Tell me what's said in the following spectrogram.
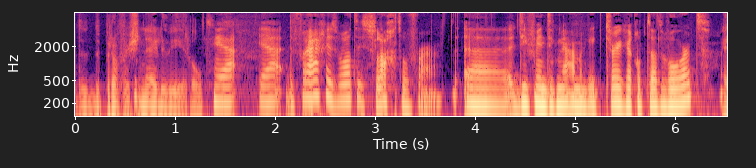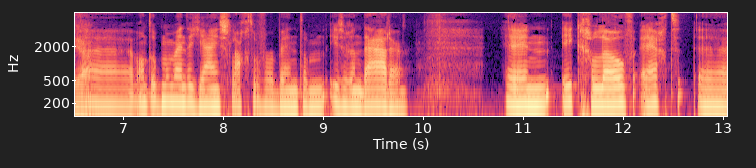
de, de professionele wereld. Ja, ja, de vraag is wat is slachtoffer? Eh, die vind ik namelijk, ik trigger op dat woord. Ja. Eh, want op het moment dat jij een slachtoffer bent, dan is er een dader. En ik geloof echt, eh,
